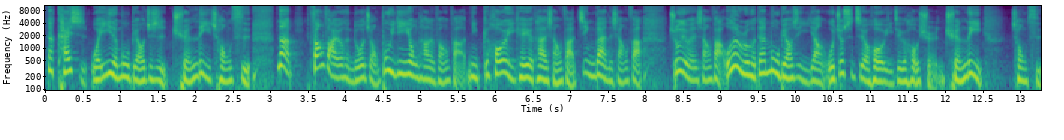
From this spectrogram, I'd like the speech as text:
那开始唯一的目标就是全力冲刺。那方法有很多种，不一定用他的方法。你侯友宜可以有他的想法，近办的想法，朱立文的想法，无论如何，但目标是一样。我就是只有侯友宜这个候选人，全力冲刺。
